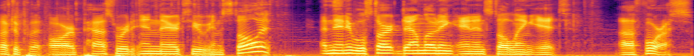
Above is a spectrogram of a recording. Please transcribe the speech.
We'll have to put our password in there to install it, and then it will start downloading and installing it uh, for us.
